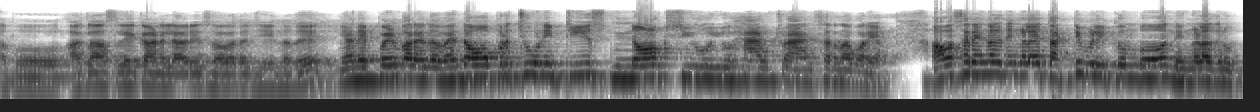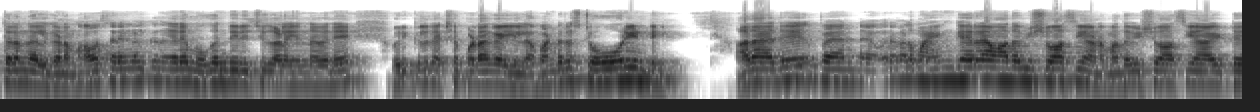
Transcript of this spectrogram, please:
അപ്പോ ആ ക്ലാസ്സിലേക്കാണ് എല്ലാവരെയും സ്വാഗതം ചെയ്യുന്നത്. ഞാൻ എപ്പോഴും പറയുന്നത് when the opportunities knocks you you have to answer എന്നാ പറയാം. അവസരങ്ങൾ നിങ്ങളെ തട്ടി വിളിക്കുമ്പോൾ നിങ്ങൾ അതിന് ഉത്തരം നൽകണം. അവസരങ്ങൾക്ക് നേരെ മുഖം തിരിച്ചു കളയുന്നവനെ ഒരിക്കലും രക്ഷപ്പെടാൻ കഴിയില്ല. പണ്ടൊരു സ്റ്റോറി ഉണ്ട് അതായത് പിന്നെ ഒരാൾ ഭയങ്കര മതവിശ്വാസിയാണ്. മതവിശ്വാസിയായിട്ട്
